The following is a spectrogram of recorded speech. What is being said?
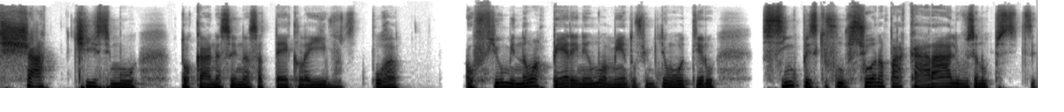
chatíssimo tocar nessa, nessa tecla aí. Porra, o filme não apera em nenhum momento, o filme tem um roteiro simples que funciona para caralho, você não precisa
